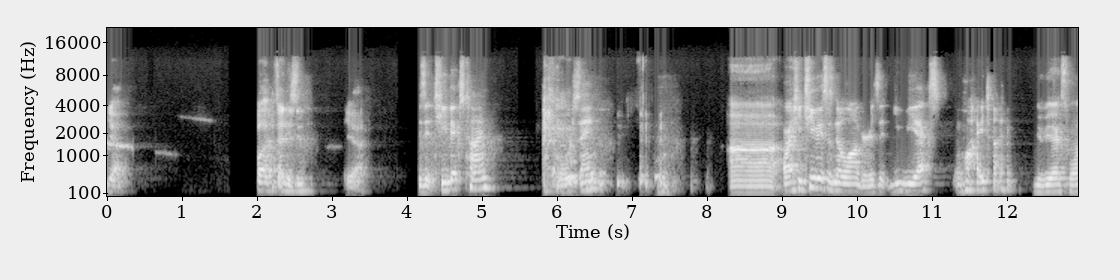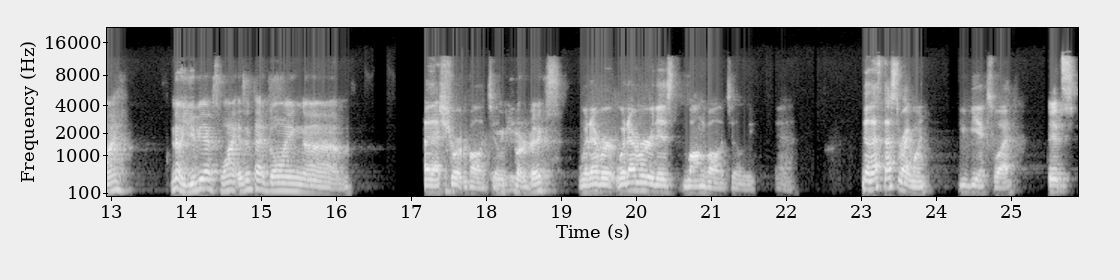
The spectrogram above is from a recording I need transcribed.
Yeah, but So and, yeah, Is it TVIX time? Is what we're saying? Uh, or actually, TVIX is no longer. Is it UVXY time? UVXY? No, UVXY isn't that going um, Oh, that's short volatility. short VIX? Whatever, whatever it is, long volatility. Yeah. No, that's that's the right one. UVXY. it's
